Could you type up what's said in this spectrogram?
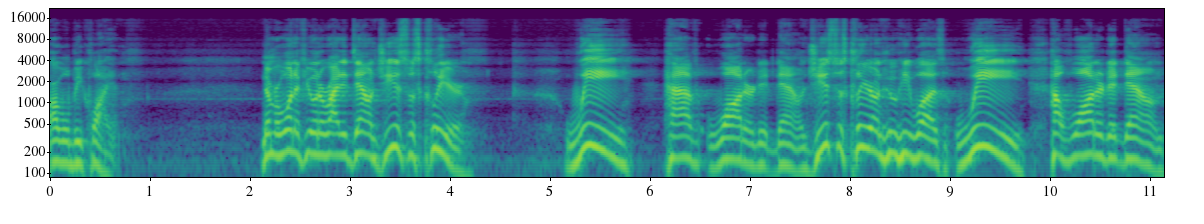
or we'll be quiet. Number one, if you want to write it down, Jesus was clear. We have watered it down. Jesus was clear on who he was. We have watered it down.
